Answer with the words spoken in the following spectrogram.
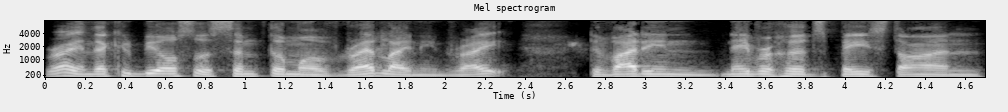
Right, and that could be also a symptom of redlining, right? Dividing neighborhoods based on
